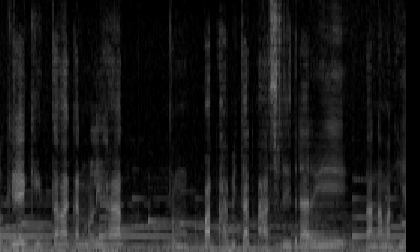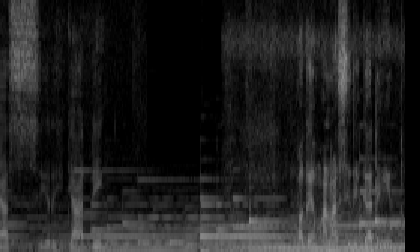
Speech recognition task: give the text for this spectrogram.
Oke, kita akan melihat tempat habitat asli dari tanaman hias sirih gading. Bagaimana sirih gading itu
